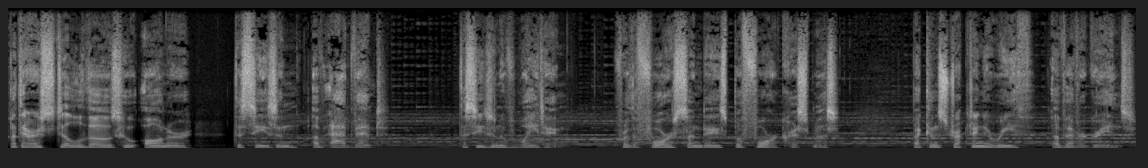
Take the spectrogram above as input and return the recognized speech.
But there are still those who honor the season of Advent, the season of waiting for the four Sundays before Christmas by constructing a wreath of evergreens,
